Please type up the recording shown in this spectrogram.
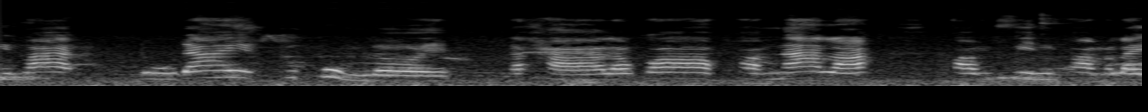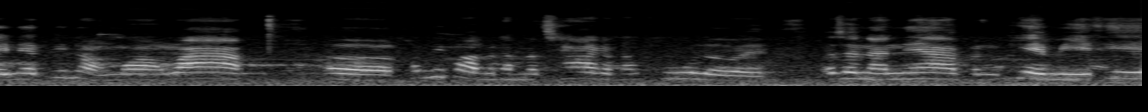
คิดว่าดูได้ทุกกลุ่มเลยนะคะ แล้วก็ความน่ารัก ความฟินความอะไรเนี่ยพี่หนองมองว่า เออเขามีความเป็นธรรมชาติกันทั้งคู่เลย เพราะฉะนั้นเนี่ยเป็นเคมีที่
